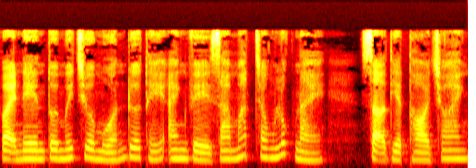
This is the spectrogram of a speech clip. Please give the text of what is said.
Vậy nên tôi mới chưa muốn đưa Thế Anh về ra mắt trong lúc này. Sợ thiệt thòi cho anh.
